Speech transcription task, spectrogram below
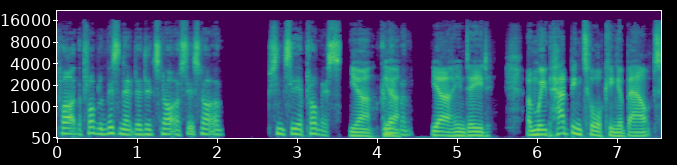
part of the problem, isn't it? That it's not a, it's not a sincere promise. Yeah, commitment. yeah, yeah, indeed. And we had been talking about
